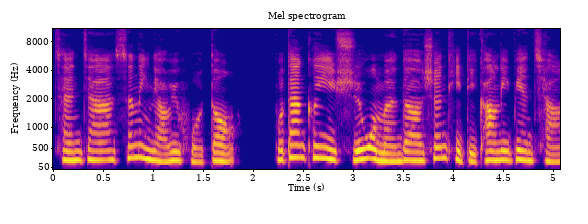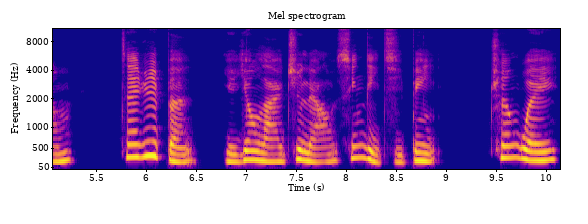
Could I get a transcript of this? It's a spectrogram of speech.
参加森林疗愈活动，不但可以使我们的身体抵抗力变强，在日本也用来治疗心理疾病，称为。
